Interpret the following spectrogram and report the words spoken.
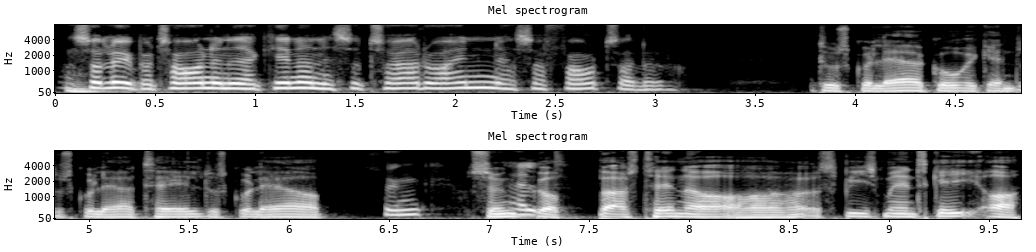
Og så mm. løber tårerne ned ad kinderne, så tørrer du øjnene, og så fortsætter du. Du skulle lære at gå igen, du skulle lære at tale, du skulle lære at synke, synke og børste hænder og spise med en ske. Og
